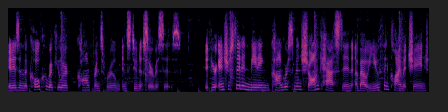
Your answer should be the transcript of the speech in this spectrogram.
It is in the co-curricular conference room in Student Services. If you're interested in meeting Congressman Sean Casten about youth and climate change,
